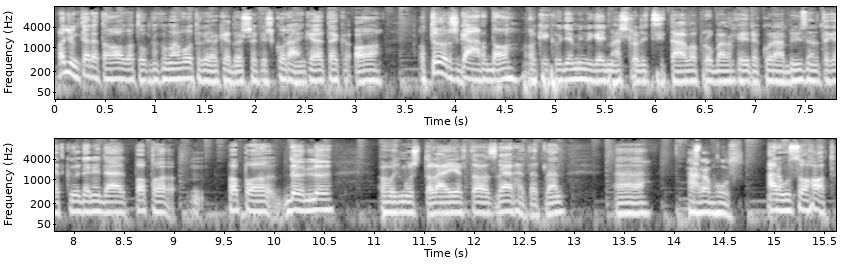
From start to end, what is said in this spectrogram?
Adjunk teret a hallgatóknak, ha már voltak olyan kedvesek, és korán keltek. A, a törzsgárda, akik ugye mindig egymásra licitálva próbálnak egyre korábbi üzeneteket küldeni, de hát papa, papa döllő, ahogy most aláírta, az verhetetlen. Uh, 320. 326.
